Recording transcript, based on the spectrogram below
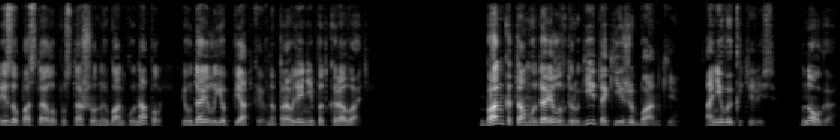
Резо поставил опустошенную банку на пол и ударил ее пяткой в направлении под кровать. Банка там ударила в другие такие же банки. Они выкатились. Много.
